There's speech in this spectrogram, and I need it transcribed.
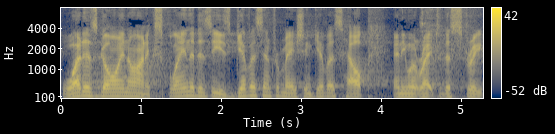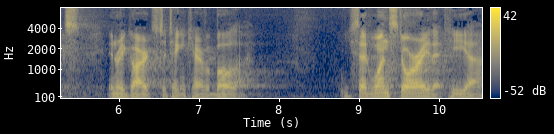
What is going on? Explain the disease, give us information, give us help. And he went right to the streets in regards to taking care of Ebola. He said one story that he uh,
